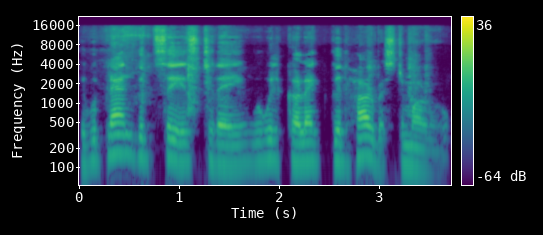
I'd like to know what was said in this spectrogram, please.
If we plant good seeds today, we will collect good harvest tomorrow.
